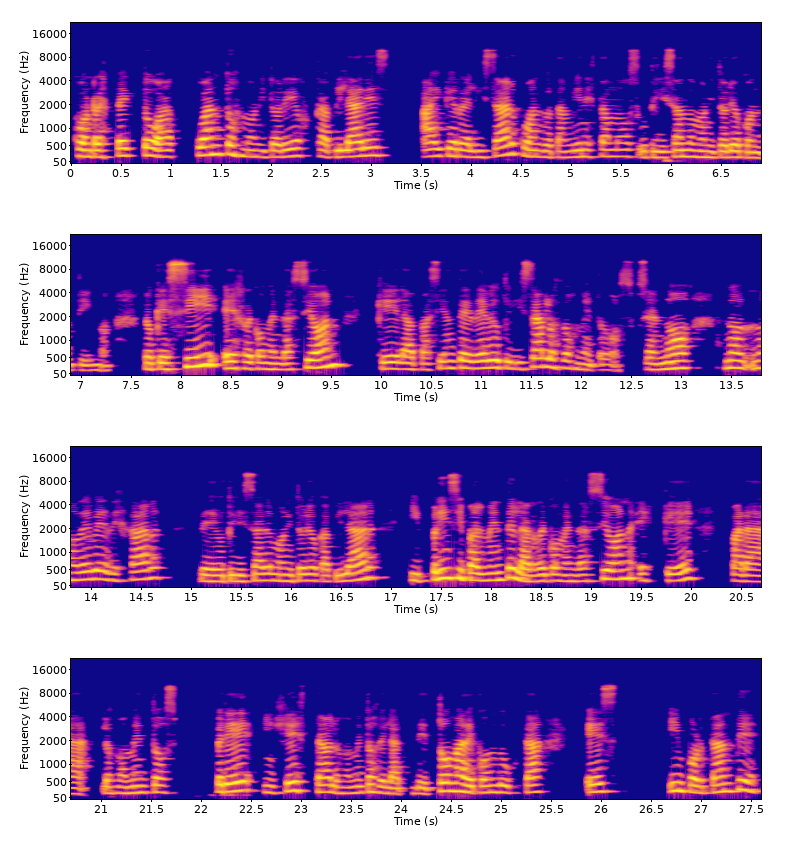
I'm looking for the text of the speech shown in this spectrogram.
con respecto a cuántos monitoreos capilares hay que realizar cuando también estamos utilizando monitoreo continuo. Lo que sí es recomendación que la paciente debe utilizar los dos métodos, o sea, no, no, no debe dejar de utilizar el monitoreo capilar y principalmente la recomendación es que para los momentos pre-ingesta, los momentos de, la, de toma de conducta, es importante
